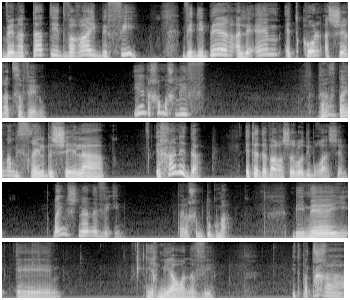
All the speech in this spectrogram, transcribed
ונתתי דבריי בפי, ודיבר עליהם את כל אשר אצוונו. יהיה לך מחליף. ואז באים עם ישראל בשאלה, היכן נדע את הדבר אשר לא דיברו השם? באים שני נביאים. אתן לכם דוגמה. בימי אה, ירמיהו הנביא התפתחה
